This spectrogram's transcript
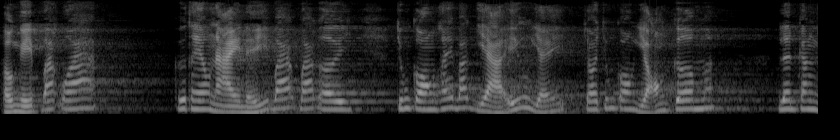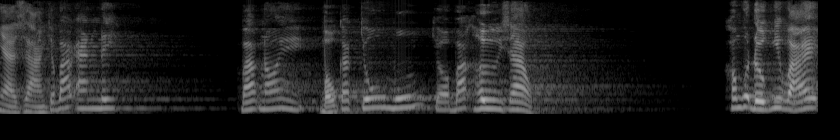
Tội nghiệp bác quá. Cứ theo nài nỉ bác bác ơi, chúng con thấy bác già yếu vậy, cho chúng con dọn cơm á. Lên căn nhà sàn cho bác ăn đi. Bác nói, bộ các chú muốn cho bác hư sao? Không có được như vậy.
